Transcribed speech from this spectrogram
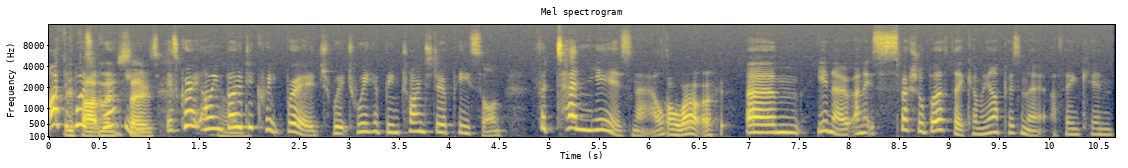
I think department. it's great. So It's great. I mean, um, Bodie Creek Bridge, which we have been trying to do a piece on for 10 years now. oh wow, okay. Um, you know, and it's a special birthday coming up, isn't it? I think in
